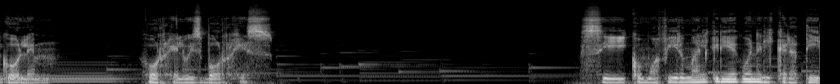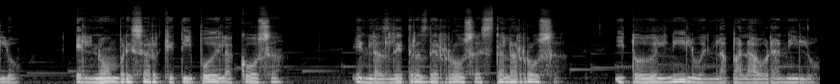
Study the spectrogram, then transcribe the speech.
Golem, Jorge Luis Borges. Si, como afirma el griego en el caratilo, el nombre es arquetipo de la cosa, en las letras de rosa está la rosa y todo el Nilo en la palabra Nilo.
